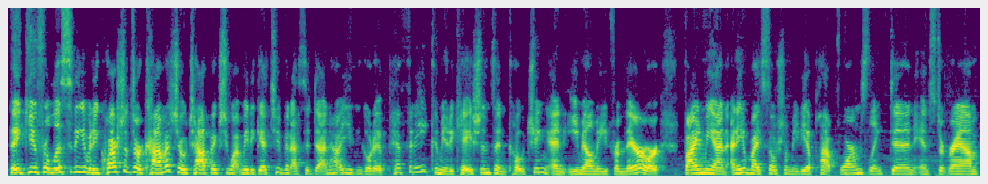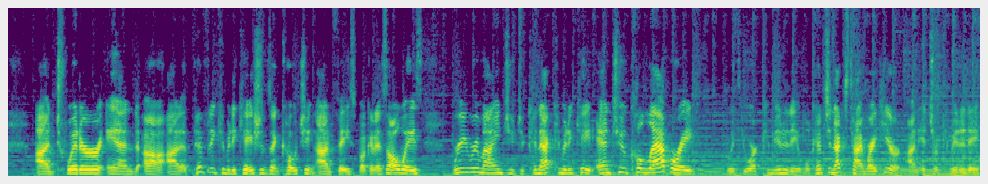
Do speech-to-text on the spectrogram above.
Thank you for listening. If you have any questions or comments, show topics you want me to get to, Vanessa Denha, you can go to Epiphany Communications and Coaching and email me from there or find me on any of my social media platforms LinkedIn, Instagram, on Twitter, and uh, on Epiphany Communications and Coaching on Facebook. And as always, we remind you to connect, communicate, and to collaborate with your community. We'll catch you next time right here on It's Your Community.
